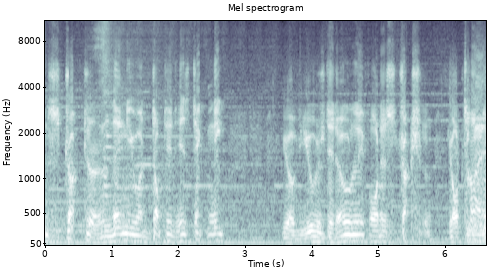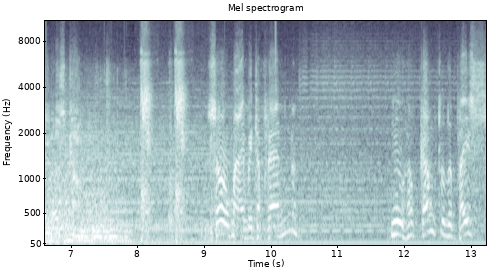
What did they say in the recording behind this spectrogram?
instructor and then you adopted his technique. You have used it only for destruction. Your time has come. So, my bitter friend, you have come to the place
